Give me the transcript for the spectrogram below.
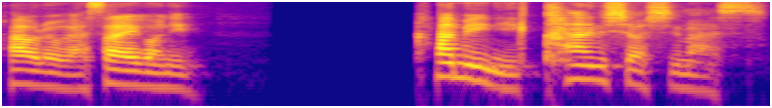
パウロが最後に神に感謝します。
